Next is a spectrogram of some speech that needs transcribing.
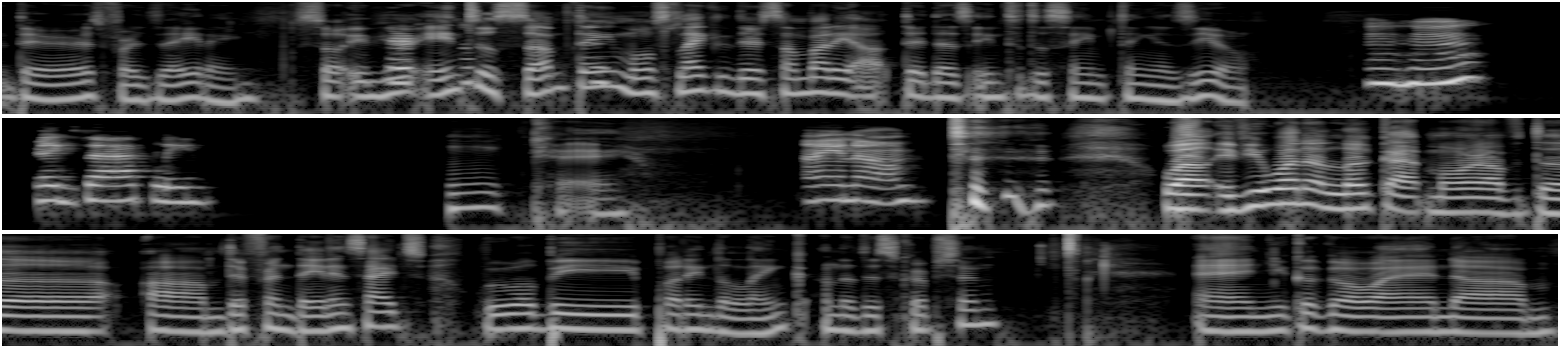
there is for dating. So if you're into something, most likely there's somebody out there that's into the same thing as you. Mhm. Exactly. Okay. I know. Well, if you want to look at more of the um, different dating sites, we will be putting the link on the description, and you could go and um,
